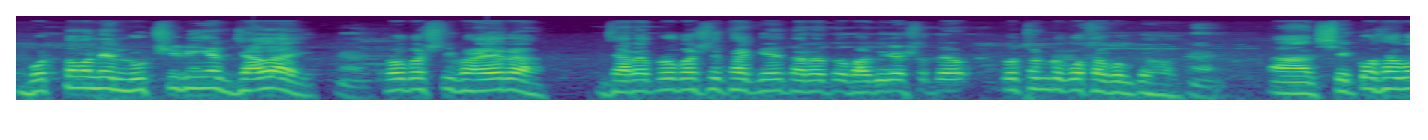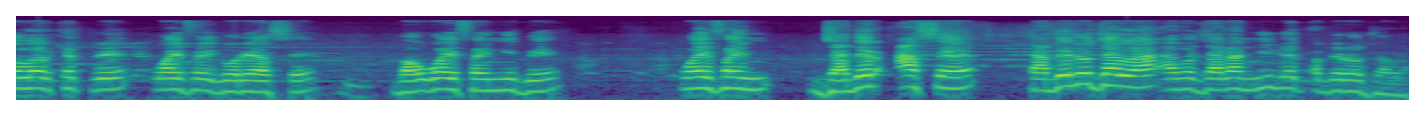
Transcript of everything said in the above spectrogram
বর্তমানে লোডশেডিং এর জ্বালায় হ্যাঁ। প্রবাসী ভাইয়েরা যারা প্রবাসী থাকে তারা তো ভাবিরার সাথে প্রচণ্ড কথা বলতে হয়। হ্যাঁ। আর সে কথা বলার ক্ষেত্রে ওয়াইফাই গড়ে আছে বা ওয়াইফাই নিবে। ওয়াইফাই যাদের আছে তাদেরও জ্বালা আবার যারা নিবে তাদেরও জ্বালা।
